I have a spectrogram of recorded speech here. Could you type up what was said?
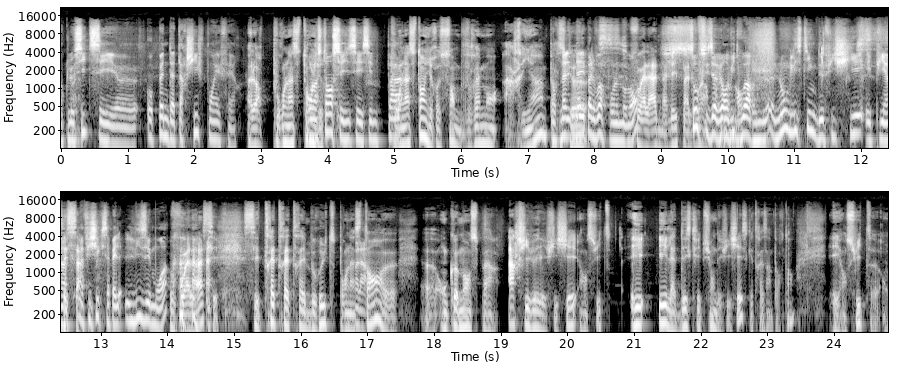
Donc le site c'est opendatarchive.fr. Alors pour l'instant, pour l'instant c'est pas. Pour l'instant, il ressemble vraiment à rien parce que n'allez pas le voir pour le moment. Voilà, n'allez pas. Sauf si vous avez envie de voir une longue listing de fichiers et puis un, un fichier qui s'appelle lisez-moi. Voilà, c'est très très très brut pour l'instant. Euh, euh, on commence par archiver les fichiers, ensuite et, et, la description des fichiers, ce qui est très important. Et ensuite, on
